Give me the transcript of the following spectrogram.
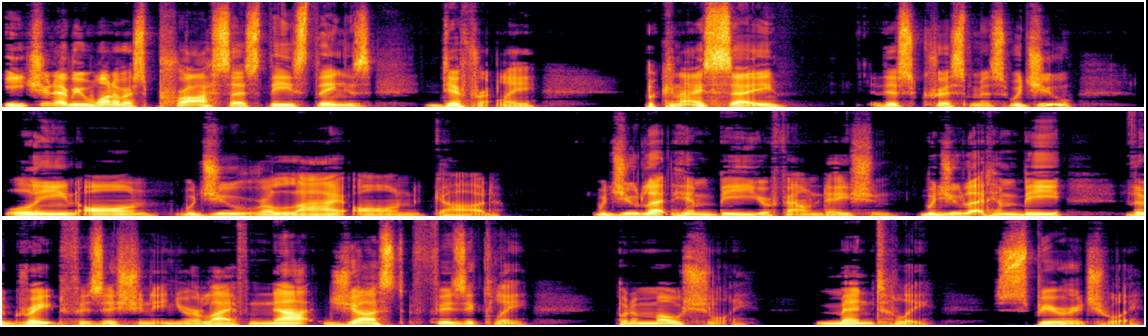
Each and every one of us process these things differently. But can I say this Christmas, would you lean on? Would you rely on God? Would you let Him be your foundation? Would you let Him be the great physician in your life, not just physically, but emotionally, mentally, spiritually?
